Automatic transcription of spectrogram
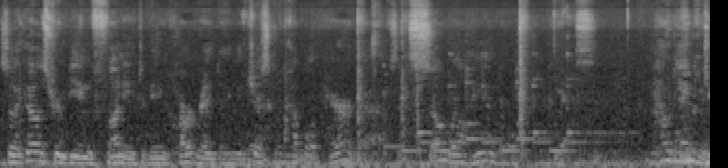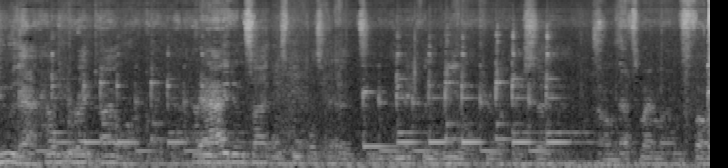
So it goes from being funny to being heartrending in just a couple of paragraphs. It's so well handled. yes. How do Thank you. do that? How do you write dialogue like that? How That- do you get inside these people's heads and, and make them real through what they say? Um, that's my mom's phone.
